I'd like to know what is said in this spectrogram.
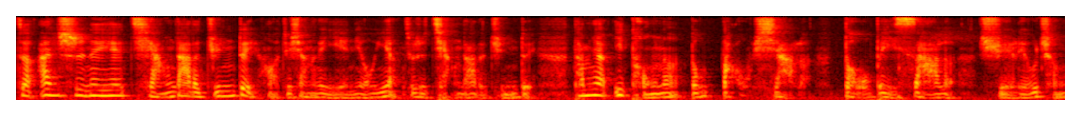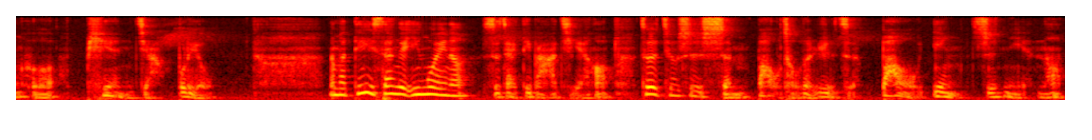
这暗示那些强大的军队哈，就像那个野牛一样，就是强大的军队，他们要一同呢都倒下了，都被杀了，血流成河，片甲不留。那么第三个因为呢，是在第八节哈，这就是神报仇的日子，报应之年哈。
